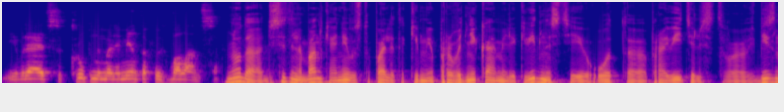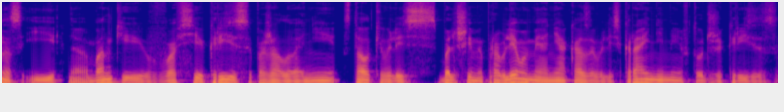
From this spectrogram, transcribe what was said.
является крупным элементом их баланса. Ну да, действительно, банки, они выступали такими проводниками ликвидности от э, правительства в бизнес, и э, банки во все кризисы, пожалуй, они сталкивались с большими проблемами, они оказывались крайними, в тот же кризис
